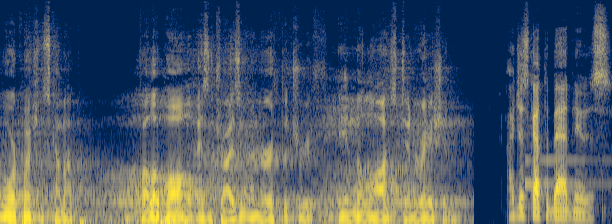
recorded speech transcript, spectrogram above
more questions come up. Follow Paul as he tries to unearth the truth in The Lost Generation. I just got the bad news.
